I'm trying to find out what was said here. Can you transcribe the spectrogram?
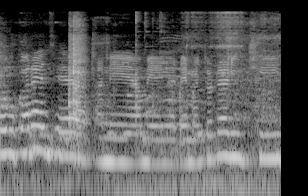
એવું કરે છે અને અમે અહીંયા ડાયમંડ ચોટાડી છીએ.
